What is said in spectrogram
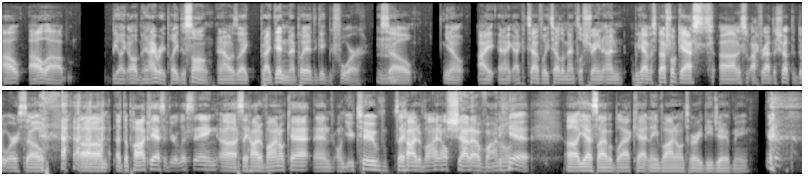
I'll, I'll, uh, be like, oh man, I already played this song, and I was like, but I didn't. I played at the gig before, Mhm. so you know, I and I, I could definitely tell the mental strain. And we have a special guest. Uh, this, I forgot to shut the door, so um, at the podcast, if you're listening, uh, say hi to Vinyl Cat, and on YouTube, say hi to Vinyl. Shout out vinyl. Yeah. Uh, yes, I have a black cat named Vinyl. It's very DJ of me.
